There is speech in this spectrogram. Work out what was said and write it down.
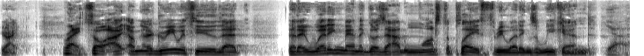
right. Right. So I, I'm going to agree with you that that a wedding band that goes out and wants to play three weddings a weekend, Yeah.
